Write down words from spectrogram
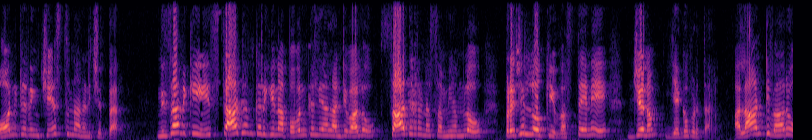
మానిటరింగ్ చేస్తున్నానని చెప్పారు. నిజానికి స్టార్డం కలిగిన పవన్ కళ్యాణ్ లాంటి వాళ్ళు సాధారణ సమయంలో ప్రజల్లోకి వస్తేనే జనం ఎగబడతారు. అలాంటి వారు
